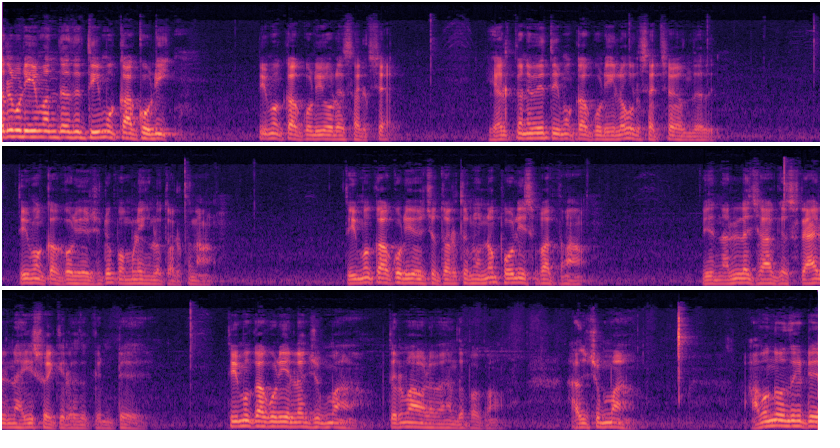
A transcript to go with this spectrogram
மறுபடியும் வந்தது திமுக கொடி. திமுக கொடியோட சர்ச்சை. ஏற்கனவே திமுக கொடியில் ஒரு சர்ச்சை வந்தது. திமுக கொடியை வச்சுட்டு பொம்பளைங்களை துரத்துனான். திமுக கொடியை வச்சு துரத்தணுன்னா போலீஸ் பார்த்தான். இது நல்ல சாக்கு ஸ்டாலின் ஐஸ் வைக்கிறதுக்குன்ட்டு. திமுக கொடியெல்லாம் சும்மா திருமாவளவன் அந்த பக்கம். அது சும்மா அவங்க வந்துக்கிட்டு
